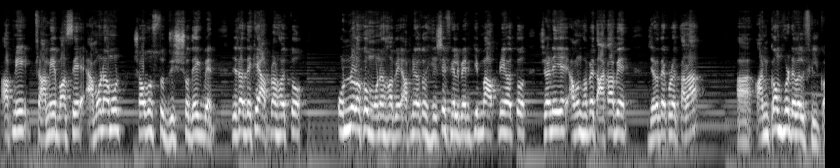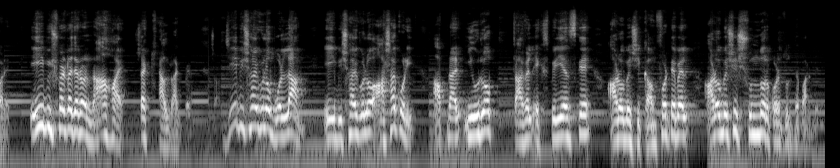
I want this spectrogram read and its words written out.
আপনি ট্রামে, বাসে এমন এমন সমস্ত দৃশ্য দেখবেন, যেটা দেখে আপনার হয়তো অন্যরকম মনে হবে। আপনি হয়তো হেসে ফেলবেন, কিংবা আপনি হয়তো সেটা নিয়ে এমনভাবে তাকাবেন, যেটাতে করে তারা আনকমফোর্টেবল ফিল করে। এই বিষয়টা যেন না হয়, সেটা খেয়াল রাখবেন। যে বিষয়গুলো বললাম, এই বিষয়গুলো আশা করি আপনার ইউরোপ ট্রাভেল এক্সপিরিয়েন্সকে আরও বেশি কমফোর্টেবল আরও বেশি সুন্দর করে তুলতে পারবে।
